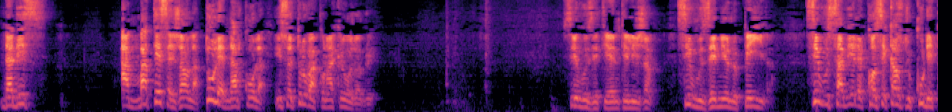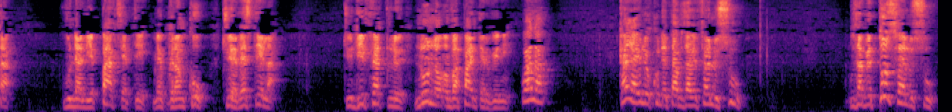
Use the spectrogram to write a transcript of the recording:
Dadis a maté ces gens-là, tous les narcos là, ils se trouvent à Conakry aujourd'hui. Si vous étiez intelligent, si vous aimiez le pays, si vous saviez les conséquences du coup d'état, vous n'alliez pas accepter. Mais Granco, tu es resté là. Tu dis faites-le. Nous, non, on ne va pas intervenir. Voilà. Quand il y a eu le coup d'état, vous avez fait le sou. Vous avez tous fait le sou.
